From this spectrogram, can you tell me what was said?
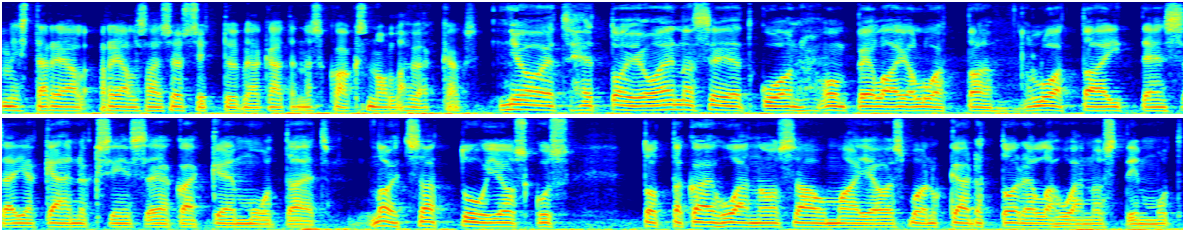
mistä Real, Real sai sössittyä vielä käytännössä 2-0 hyökkäyksi. Joo, että et toi on aina se, että kun on, on pelaaja luottaa, luottaa itteensä ja käännöksiinsä ja kaikkea muuta, että noit sattuu joskus totta kai huonoa saumaa ja olisi voinut käydä todella huonosti, mutta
